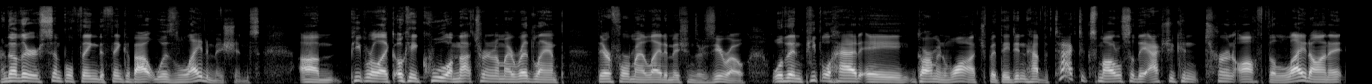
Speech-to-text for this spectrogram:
Another simple thing to think about was light emissions. Um, people are like, okay, cool, I'm not turning on my red lamp, therefore my light emissions are zero. Well, then people had a Garmin watch, but they didn't have the tactics model, so they actually couldn't turn off the light on it,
